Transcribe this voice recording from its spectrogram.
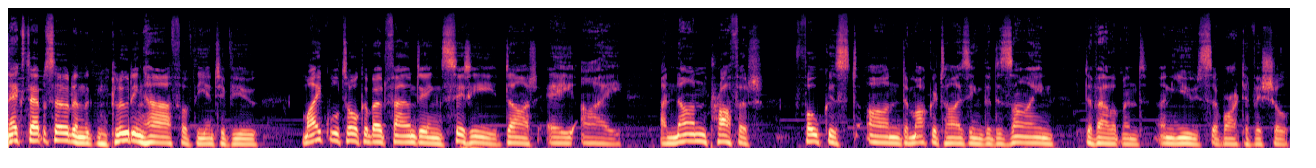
Next episode and the concluding half of the interview, Mike will talk about founding City.ai, a non profit focused on democratizing the design, development, and use of artificial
